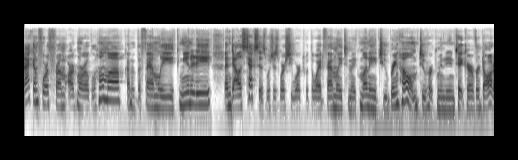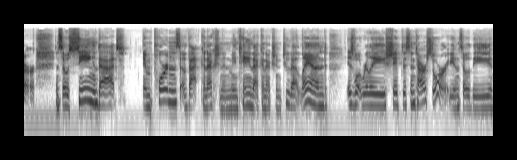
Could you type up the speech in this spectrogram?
back and forth from Ardmore, Oklahoma, kind of the family community, and Dallas, Texas, which is where she worked with the white family to make money to bring home to her community and take care of her daughter. And so seeing that importance of that connection and maintaining that connection to that land is what really shaped this entire story. And so the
